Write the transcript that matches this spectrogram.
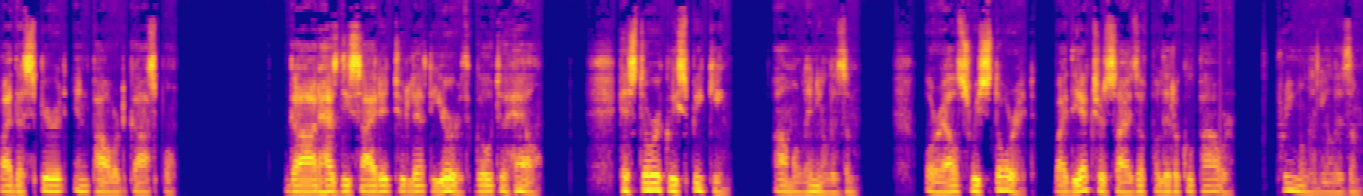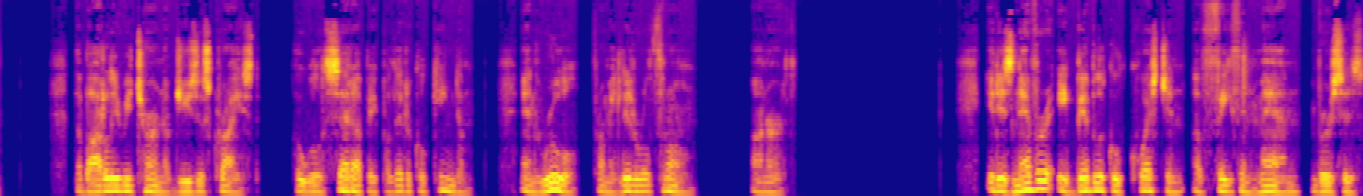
by the Spirit empowered gospel. God has decided to let the earth go to hell, historically speaking, amillennialism, or else restore it by the exercise of political power, premillennialism the bodily return of Jesus Christ, who will set up a political kingdom and rule from a literal throne on earth. It is never a biblical question of faith in man versus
